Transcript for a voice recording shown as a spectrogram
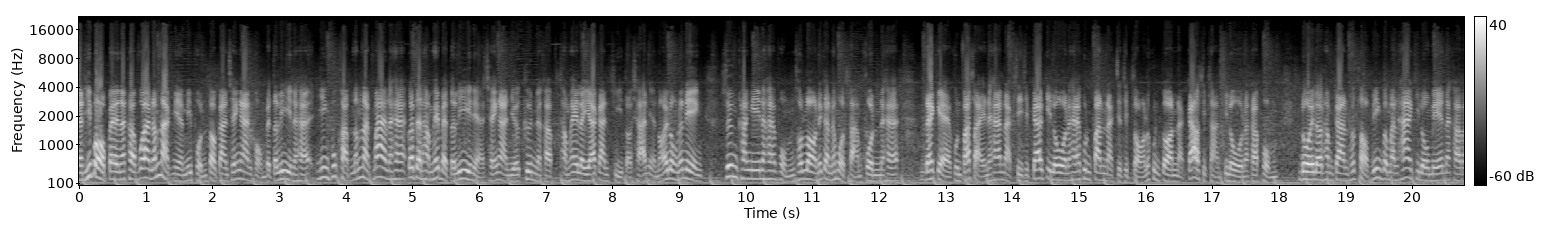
อย่างที่บอกไปนะครับว่าน้ำหนักเนี่ยมีผลต่อการใช้งานของแบตเตอรี่นะฮะยิ่งผู้ขับน้ำหนักมากนะฮะก็จะทำให้แบตเตอรี่เนี่ยใช้งานเยอะขึ้นนะครับทำให้ระยะการขี่ต่อชาร์จเนี่ยน้อยลงนั่นเอง ซึ่งครั้งนี้นะฮะผมทดลองด้วยกันทั้งหมด 3 คนนะฮะได้แก่คุณฟ้าใสนะฮะหนัก 49 กิโลนะฮะคุณปันหนัก 72 และคุณกรหนัก 93 กิโลนะครับผมโดยเราทำการทดสอบวิ่งประมาณ 5 กิโลเมตรนะครับ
